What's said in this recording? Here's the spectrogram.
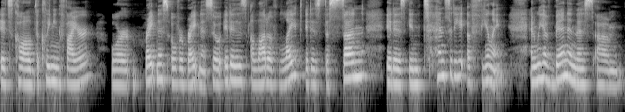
It's called the clinging fire or brightness over brightness. So it is a lot of light, it is the sun, it is intensity of feeling. And we have been in this um,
